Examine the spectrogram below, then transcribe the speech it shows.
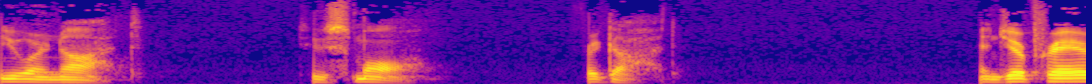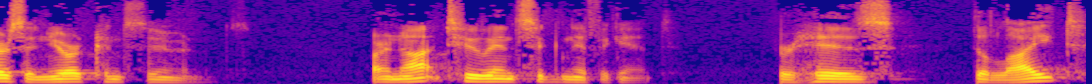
in. You are not too small for God. And your prayers and your concerns are not too insignificant for His delight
